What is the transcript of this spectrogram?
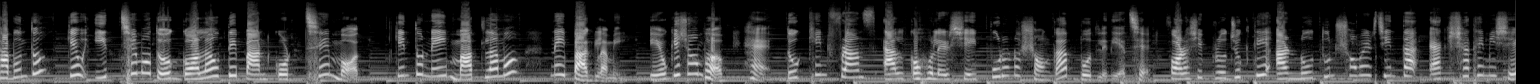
ভাবুন তো, কেউ ইচ্ছে মতো গলা অব্দি পান করছে মদ। কিন্তু নেই মাতলামো, নেই পাগলামি। এও কি সম্ভব? হ্যাঁ দক্ষিণ ফ্রান্স অ্যালকোহলের সেই পুরনো সংজ্ঞা বদলে দিয়েছে। ফরাসি প্রযুক্তি আর নতুন সময়ের চিন্তা একসাথে মিশে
